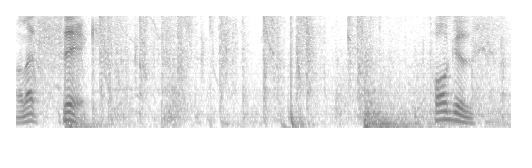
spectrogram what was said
Oh, that's sick. Poggers.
